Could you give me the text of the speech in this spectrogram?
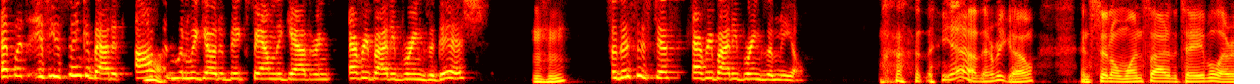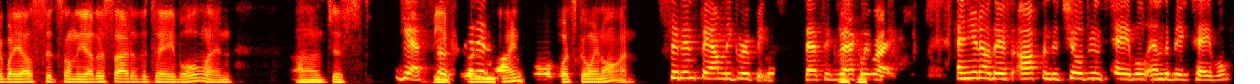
And but if you think about it, often yeah. when we go to big family gatherings, everybody brings a dish. Mm-hmm. So this is just everybody brings a meal. yeah, there we go. And sit on one side of the table. Everybody else sits on the other side of the table, and uh, just yes. So sit in, mindful of what's going on. Sit in family groupings. That's exactly mm-hmm. right. And you know, there's often the children's table and the big table.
